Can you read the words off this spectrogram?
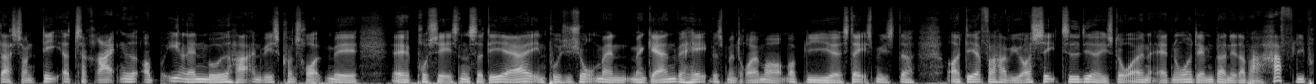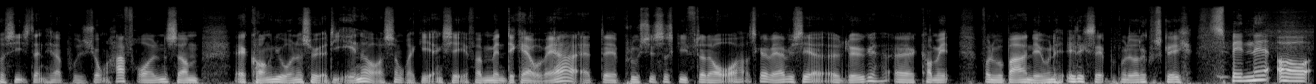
der sonderer terrænet og på en eller anden måde har en vis kontrol med øh, processen. Så det er en position, man, man gerne vil have, hvis man drømmer om at blive øh, statsminister. Og derfor har vi jo også set tidligere i historien, at nogle af dem, der netop har haft lige præcis den her position, haft rollen som øh, kongelige undersøger, de ender også som regeringschefer. Men det kan jo være, at øh, pludselig så skifter det over, og så skal det være, at vi ser øh, Lykke øh, komme ind, for nu bare at nævne et eksempel på noget, der kunne ske. Spændende, og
